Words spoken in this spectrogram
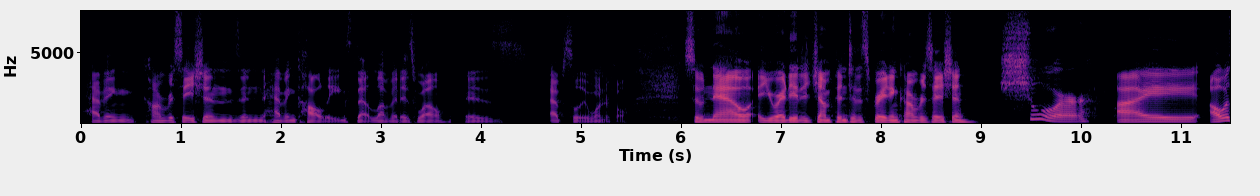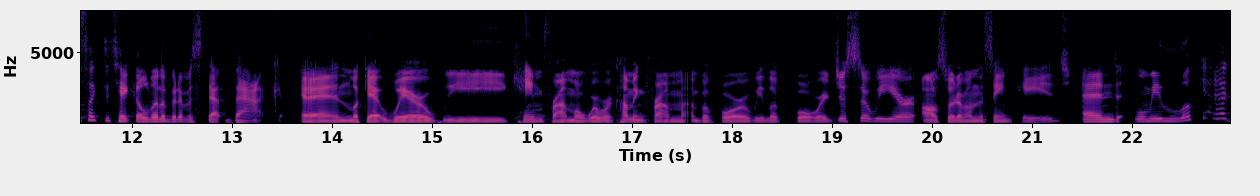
having conversations and having colleagues that love it as well is absolutely wonderful. So now, are you ready to jump into this grading conversation? Sure. I always like to take a little bit of a step back and look at where we came from or where we're coming from before we look forward, just so we are all sort of on the same page. And when we look at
